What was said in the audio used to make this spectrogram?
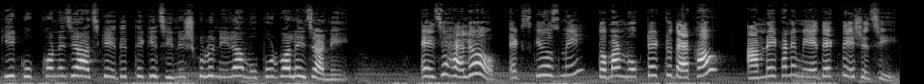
কি কুক্ষণে যে আজকে এদের থেকে জিনিসগুলো নিলাম উপরবালাই জানে। এই যে হ্যালো এক্সকিউজ মি তোমার মুখটা একটু দেখাও। আমরা এখানে মেয়ে দেখতে এসেছি।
